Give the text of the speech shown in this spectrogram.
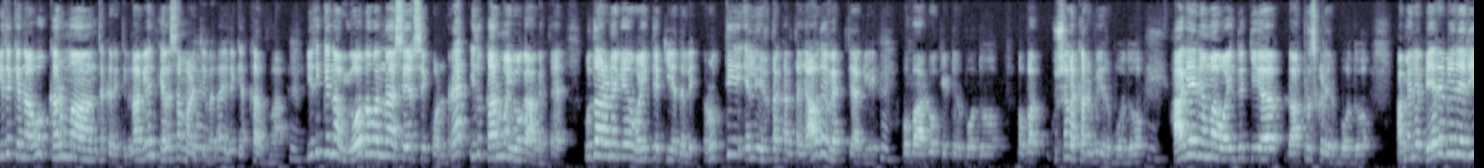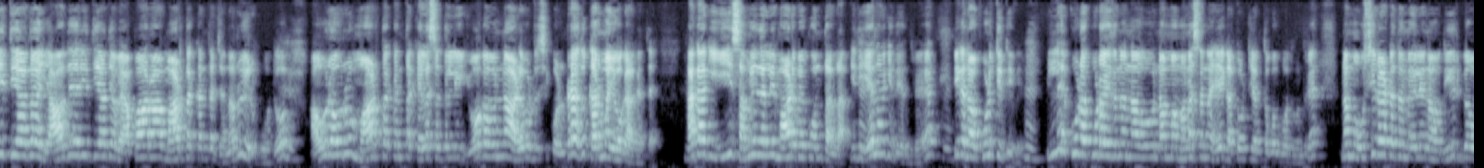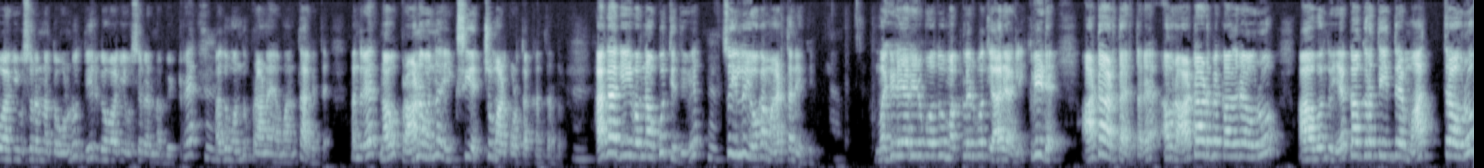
ಇದಕ್ಕೆ ನಾವು ಕರ್ಮ ಅಂತ ಕರಿತೀವಿ. ನಾವೇನ್ ಕೆಲಸ ಮಾಡ್ತೀವಲ್ಲ ಇದಕ್ಕೆ ಕರ್ಮ. ಇದಕ್ಕೆ ನಾವು ಯೋಗವನ್ನ ಸೇರಿಸಿಕೊಂಡ್ರೆ ಇದು ಕರ್ಮ ಯೋಗ ಆಗುತ್ತೆ. ಉದಾಹರಣೆಗೆ ವೈದ್ಯಕೀಯದಲ್ಲಿ ವೃತ್ತಿಯಲ್ಲಿ ಇರತಕ್ಕಂತ ಯಾವುದೇ ವ್ಯಕ್ತಿ ಆಗ್ಲಿ ಒಬ್ಬ ಅಡ್ವೊಕೇಟ್ ಇರ್ಬೋದು ಒಬ್ಬ ಕುಶಲಕರ್ಮಿ ಇರ್ಬೋದು ಹ್ಮ್. ಹಾಗೆ ನಮ್ಮ ವೈದ್ಯಕೀಯ ಡಾಕ್ಟರ್ಸ್ ಗಳಿರ್ಬೋದು ಆಮೇಲೆ ಬೇರೆ ಬೇರೆ ರೀತಿಯಾದ ಯಾವುದೇ ರೀತಿಯಾದ ವ್ಯಾಪಾರ ಮಾಡ್ತಕ್ಕಂಥ ಜನರು ಇರ್ಬೋದು ಅವರವರು ಅವ್ರವ್ರು ಮಾಡ್ತಕ್ಕಂಥ ಕೆಲಸದಲ್ಲಿ ಯೋಗವನ್ನ ಅಳವಡಿಸಿಕೊಂಡ್ರೆ ಅದು ಕರ್ಮ ಯೋಗ ಆಗತ್ತೆ. ಹಾಗಾಗಿ ಈ ಸಮಯದಲ್ಲಿ ಮಾಡಬೇಕು ಅಂತಲ್ಲ ಇದು ಹ್ಮ್. ಏನಾಗಿದೆ ಅಂದ್ರೆ ಈಗ ನಾವು ಕುಳಿತಿದ್ದೀವಿ. ಇಲ್ಲೇ ಕೂಡ ಕೂಡ ಇದನ್ನ ನಾವು ನಮ್ಮ ಮನಸ್ಸನ್ನ ಹೇಗೆ ಹತೋಟಿಯಲ್ಲಿ ತಗೋಬಹುದು ಅಂದ್ರೆ ನಮ್ಮ ಉಸಿರಾಟದ ಮೇಲೆ ನಾವು ದೀರ್ಘವಾಗಿ ಉಸಿರನ್ನ ತಗೊಂಡು ದೀರ್ಘವಾಗಿ ಉಸಿರನ್ನ ಬಿಟ್ರೆ ಅದು ಒಂದು ಪ್ರಾಣಾಯಾಮ ಅಂತ ಆಗುತ್ತೆ. ಅಂದ್ರೆ ನಾವು ಪ್ರಾಣವನ್ನ ಇಕ್ಸಿ ಹೆಚ್ಚು ಮಾಡ್ಕೊಳ್ತಕ್ಕಂಥದ್ದು. ಹಾಗಾಗಿ ಇವಾಗ ನಾವು ಕೂತಿದ್ದೀವಿ. ಸೊ ಇಲ್ಲೂ ಯೋಗ ಮಾಡ್ತಾನೆ ಇದ್ದೀವಿ. ಮಹಿಳೆಯರಿರ್ಬೋದು ಮಕ್ಕಳಿರ್ಬೋದು ಯಾರೇ ಆಗಲಿ ಕ್ರೀಡೆ ಆಟ ಆಡ್ತಾ ಇರ್ತಾರೆ. ಅವ್ರು ಆಟ ಆಡ್ಬೇಕಾದ್ರೆ ಅವರು ಆ ಒಂದು ಏಕಾಗ್ರತೆ ಇದ್ರೆ ಮಾತ್ರ ಅವರು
